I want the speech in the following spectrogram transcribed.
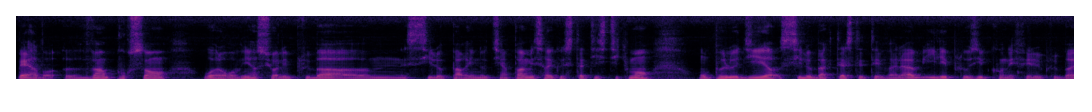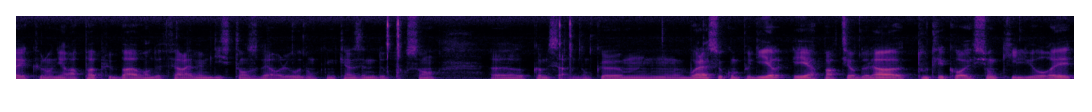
perdre 20% ou à revenir sur les plus bas euh, si le pari ne tient pas. Mais c'est vrai que statistiquement, on peut le dire, si le backtest était valable, il est plausible qu'on ait fait le plus bas et que l'on n'ira pas plus bas avant de faire la même distance vers le haut, donc une quinzaine de pourcents. Euh, comme ça. Donc euh, voilà ce qu'on peut dire et à partir de là, toutes les corrections qu'il y aurait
